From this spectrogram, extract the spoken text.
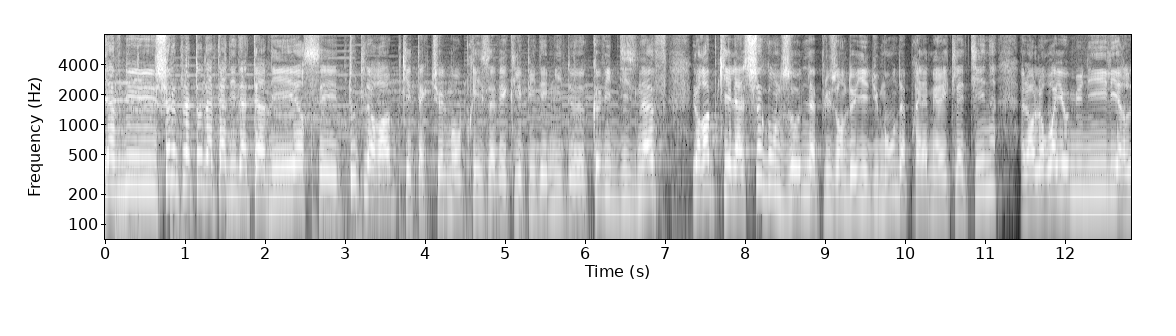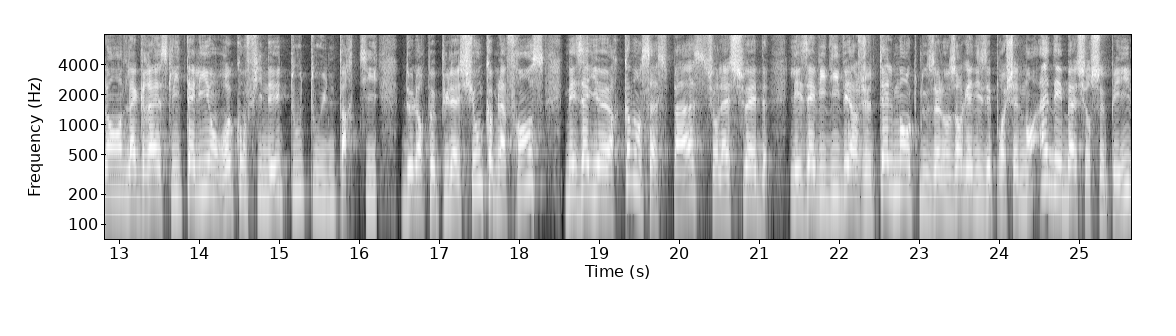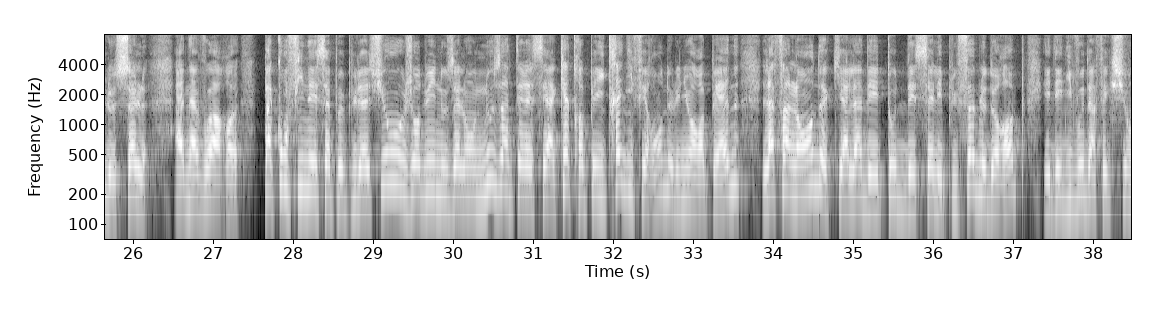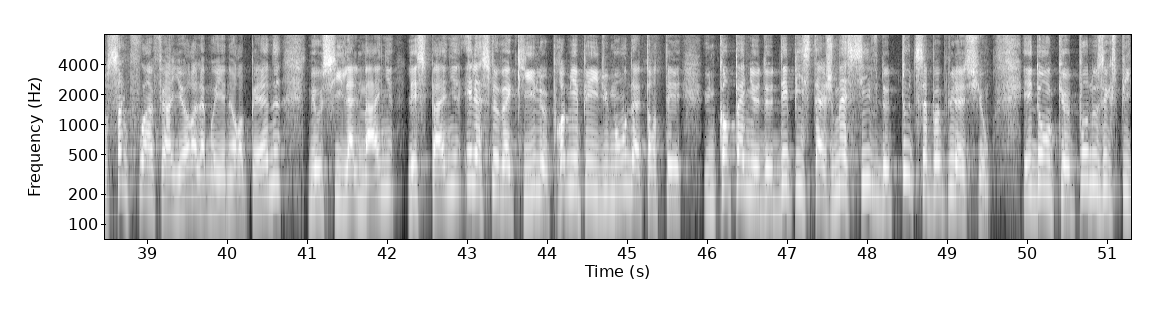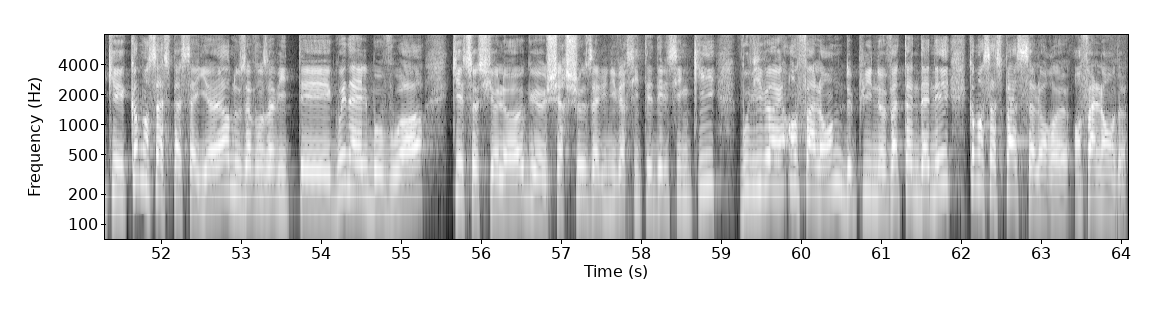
Bienvenue sur le plateau d'Interdit d'interdire. C'est toute l'Europe qui est actuellement aux prises avec l'épidémie de Covid-19. L'Europe qui est la seconde zone la plus endeuillée du monde après l'Amérique latine. Alors le Royaume-Uni, l'Irlande, la Grèce, l'Italie ont reconfiné toute ou une partie de leur population, comme la France. Mais ailleurs, comment ça se passe? Sur la Suède, les avis divergent tellement que nous allons organiser prochainement un débat sur ce pays, le seul à n'avoir euh, pas confiné sa population. Aujourd'hui, nous allons nous intéresser à quatre pays très différents de l'Union européenne. La Finlande, qui a l'un des taux de décès les plus faibles d'Europe et des niveaux d'infection cinq fois inférieurs à la moyenne européenne, mais aussi l'Allemagne, l'Espagne et la Slovaquie, le premier pays du monde à tenter une campagne de dépistage massif de toute sa population. Et donc, pour nous expliquer comment ça se passe ailleurs, nous avons invité Gwenaëlle Beauvois, qui est sociologue, chercheuse à l'université d'Helsinki. Vous vivez en Finlande depuis une vingtaine d'années. Comment ça se passe alors euh, en Finlande?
